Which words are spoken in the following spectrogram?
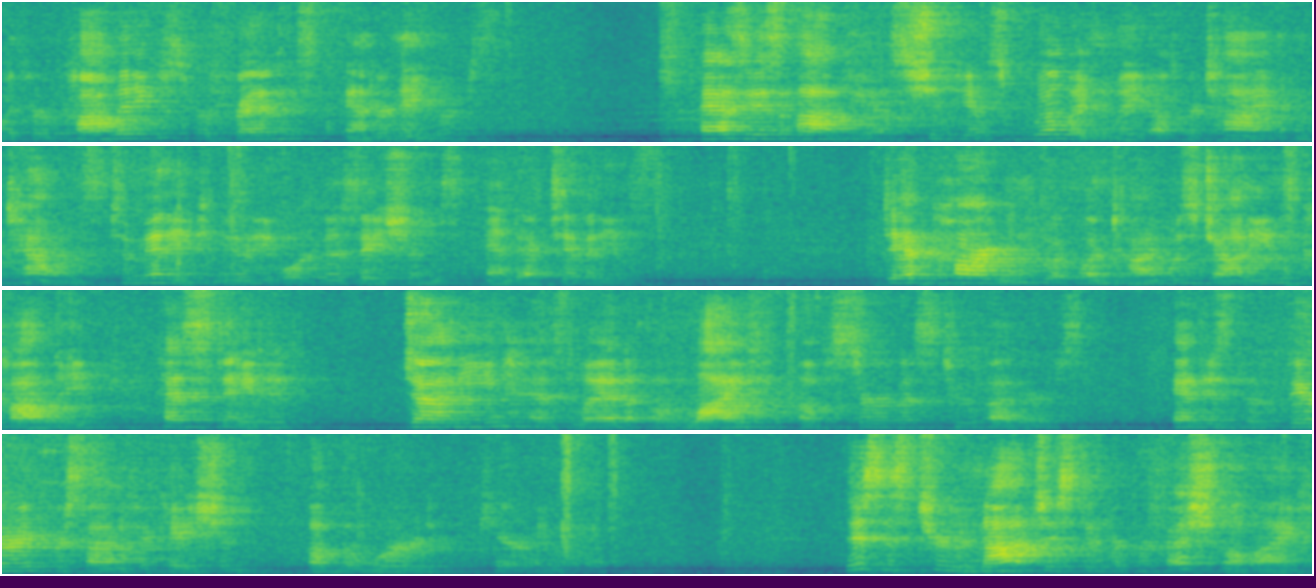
with her colleagues, her friends, and her neighbors. As is obvious, she gives willingly of her time and talents to many community organizations and activities. Deb Carden, who at one time was Joneane's colleague, has stated, Joneane has led a life of service to others and is the very personification of the word caring. This is true not just in her professional life,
